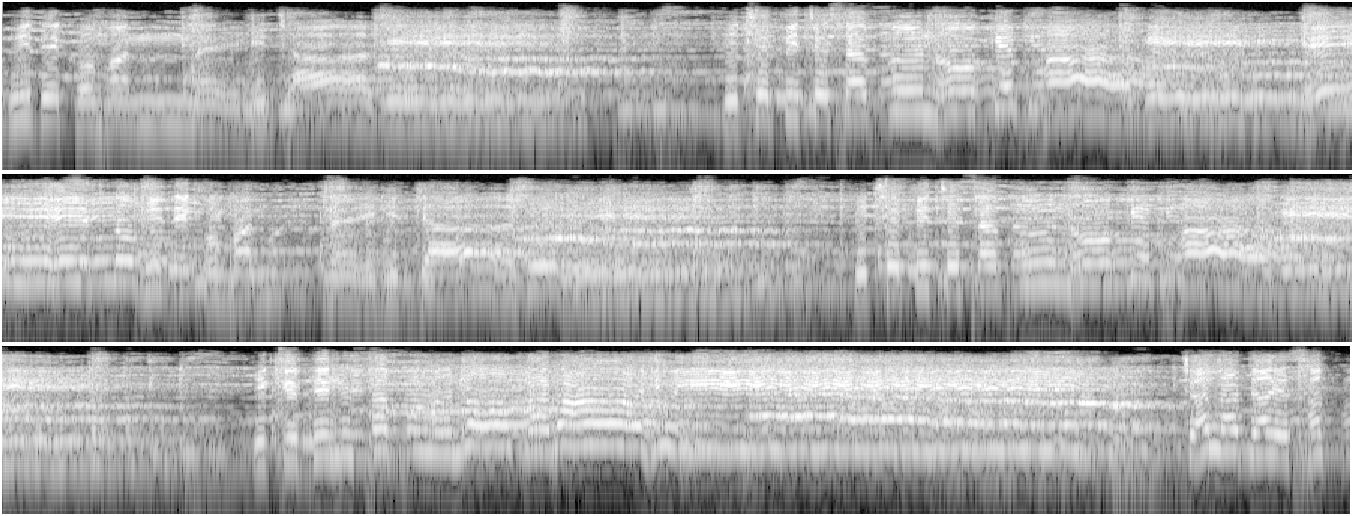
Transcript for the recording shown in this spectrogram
भी देखो मन नहीं जागे। पीछे पीछे सपनों के भागे। तो भी देखो मन नहीं जागे। पीछे पीछे सपनों के भागे। एक दिन सपनों का चला जाए सपनों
